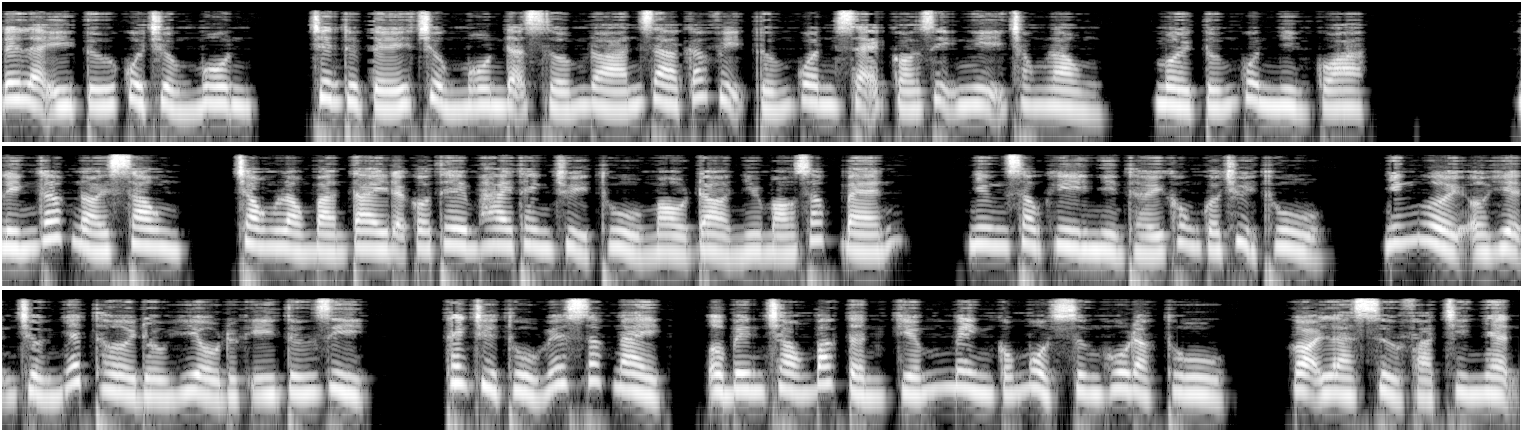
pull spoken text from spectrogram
Đây là ý tứ của trưởng môn, trên thực tế trưởng môn đã sớm đoán ra các vị tướng quân sẽ có dị nghị trong lòng, mời tướng quân nhìn qua. Lính gác nói xong, trong lòng bàn tay đã có thêm hai thanh thủy thủ màu đỏ như máu sắc bén, nhưng sau khi nhìn thấy không có thủy thủ, những người ở hiện trường nhất thời đều hiểu được ý tứ gì. Thanh trừ thủ huyết sắc này, ở bên trong Bắc Tấn Kiếm Minh có một xưng hô đặc thù, gọi là xử phạt chi nhận.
